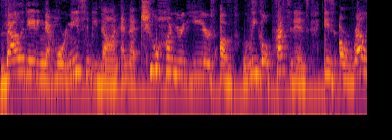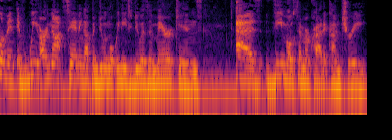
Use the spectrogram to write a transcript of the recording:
validating that more needs to be done and that 200 years of legal precedence is irrelevant if we are not standing up and doing what we need to do as Americans as the most democratic country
